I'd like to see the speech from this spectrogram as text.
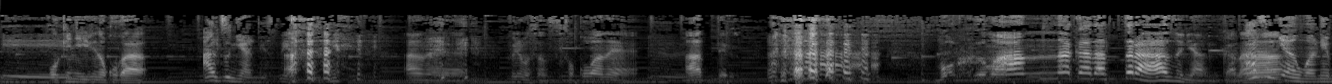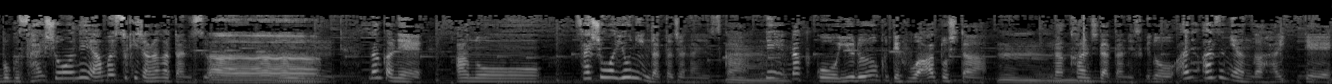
えー、お気に入りの子が、あずにゃんですね。あのね、藤本さん、そこはね、うん合ってる。僕もあん中だったらアズニャンかな。あずにゃんはね、僕最初はね、あんまり好きじゃなかったんですよ。あうんなんかね、あのー最初は4人だったじゃないですか。うんで、なんかこう、ゆるーくてふわーっとした。な感じだったんですけど、ああずにゃんが入って、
